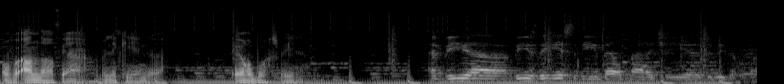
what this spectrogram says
over anderhalf jaar wil ik hier in de Euroborg spelen. En wie, uh, wie is de eerste die je belt nadat je je debuut hebt?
